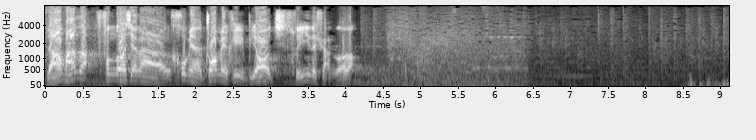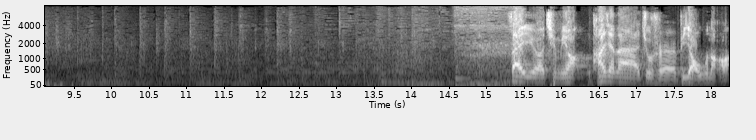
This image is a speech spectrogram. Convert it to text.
两个盘子，峰哥现在后面装备可以比较随意的选择了。再一个清兵，他现在就是比较无脑了。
